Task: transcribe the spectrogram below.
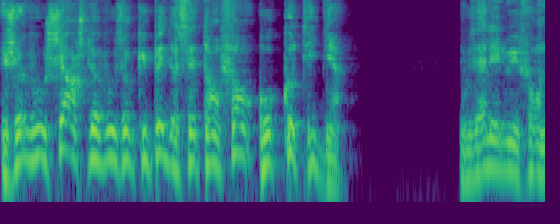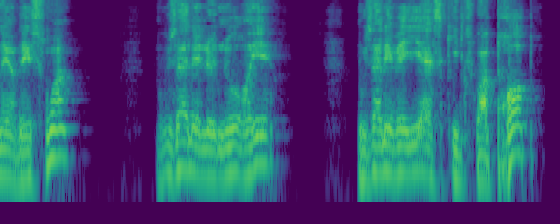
je vous charge de vous occuper de cet enfant au quotidien. Vous allez lui fournir des soins, vous allez le nourrir, vous allez veiller à ce qu'il soit propre,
